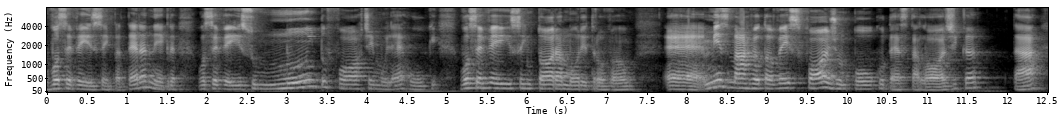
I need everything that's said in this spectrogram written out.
Você vê isso em Pantera Negra, você vê isso muito forte em Mulher Hulk, você vê isso em Thor, Amor e Trovão. É, Miss Marvel talvez foge um pouco desta lógica, tá?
